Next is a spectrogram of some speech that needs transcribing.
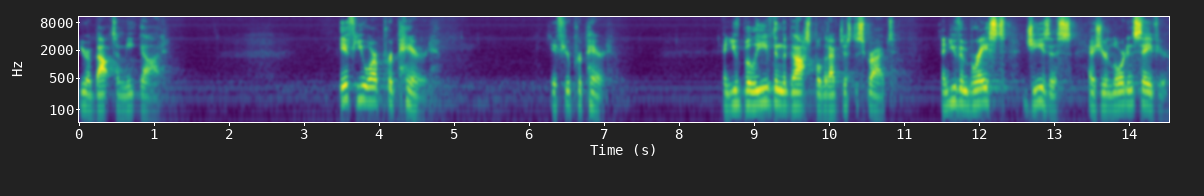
You're about to meet God. If you are prepared, if you're prepared, and you've believed in the gospel that I've just described, and you've embraced Jesus as your Lord and Savior,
